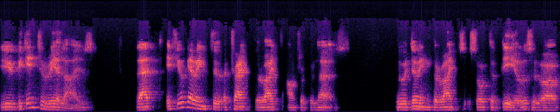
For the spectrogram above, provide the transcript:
you begin to realize that if you're going to attract the right entrepreneurs who are doing the right sort of deals, who are,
